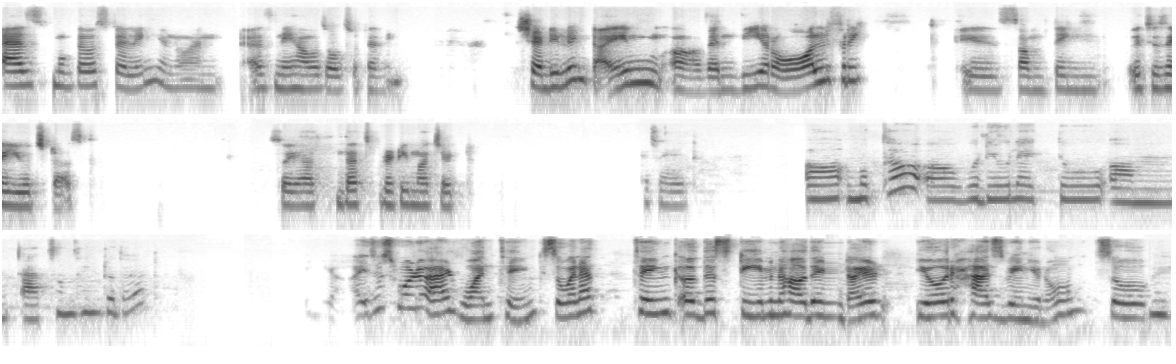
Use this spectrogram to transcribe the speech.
as Mukta was telling, you know, and as Neha was also telling, scheduling time uh, when we are all free is something which is a huge task. So yeah, that's pretty much it. Right. Uh, Mukta, uh, would you like to um, add something to that? Yeah, I just want to add one thing. So when I think of this team and how the entire year has been, you know. So, mm-hmm.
